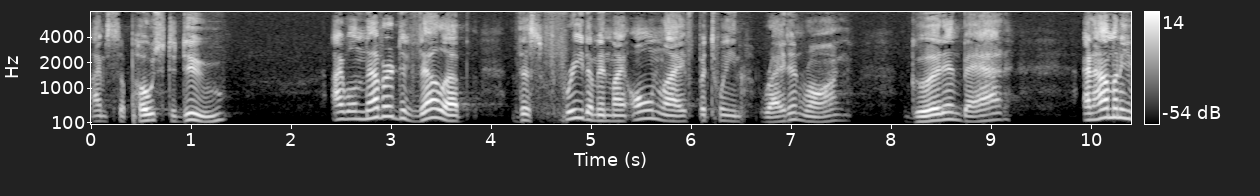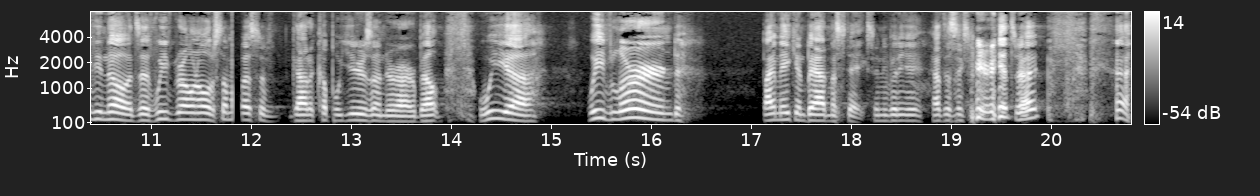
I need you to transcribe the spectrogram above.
I'm supposed to do, I will never develop this freedom in my own life between right and wrong, good and bad. And how many of you know, as we've grown older, some of us have got a couple years under our belt, we, uh, we've learned by making bad mistakes. Anybody have this experience, right?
